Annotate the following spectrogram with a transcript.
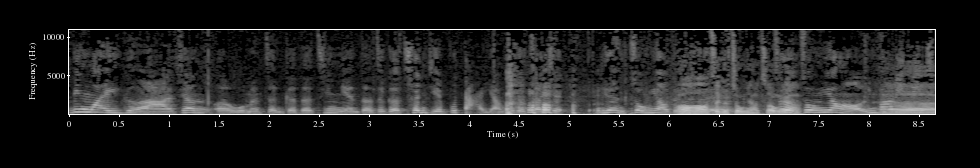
另外一个啊，像呃，我们整个的今年的这个春节不打烊这个专线 也很重要，对不对？哦，这个重要重要，这个重要。零八零零七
